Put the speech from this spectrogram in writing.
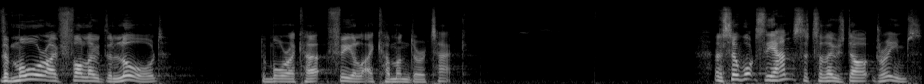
The more I've followed the Lord, the more I feel I come under attack. And so, what's the answer to those dark dreams?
